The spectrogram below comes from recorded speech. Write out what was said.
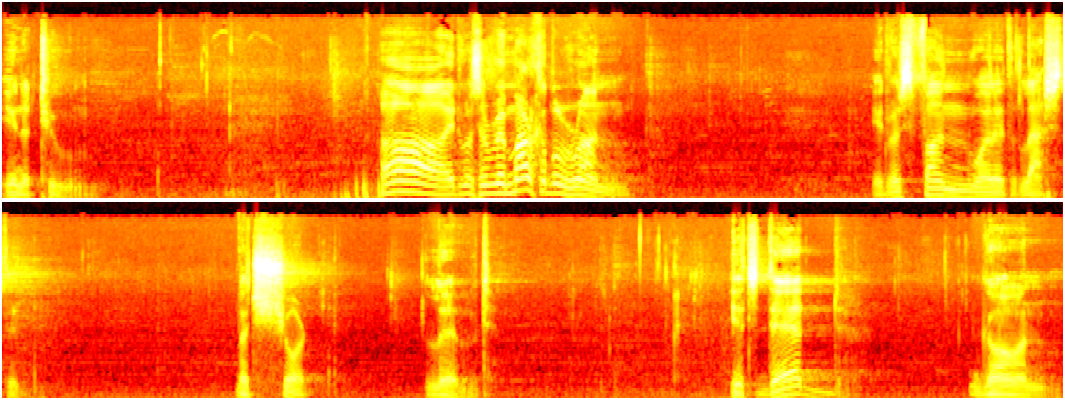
in a tomb. Ah, it was a remarkable run. It was fun while it lasted, but short lived. It's dead, gone.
